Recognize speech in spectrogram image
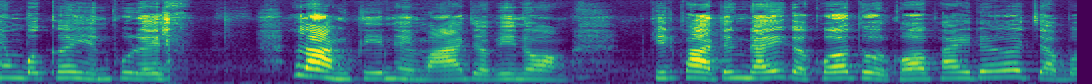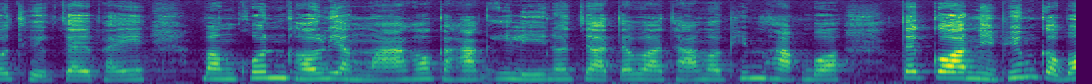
ยังบ่เคยเห็นผู้ใดล้างตีนให้หมาจ้ะพี่น้อง ผิดพลาดจังใดก็ขอโทษขออภัยเด้อจะบ่ถูกใจไผบางคนเขาเลี้ยงหมาเขาก็ฮักอีหลีเนาะจ้ะแต่ว่าถามว่าพิมพ์ฮักบ่แต่ก่อนนี่พิมพ์ก็บ่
